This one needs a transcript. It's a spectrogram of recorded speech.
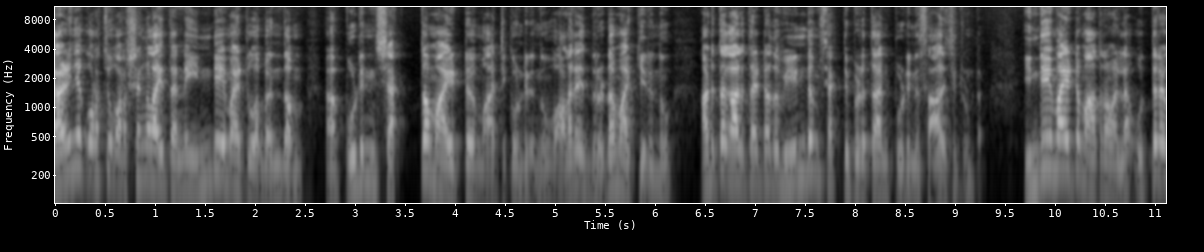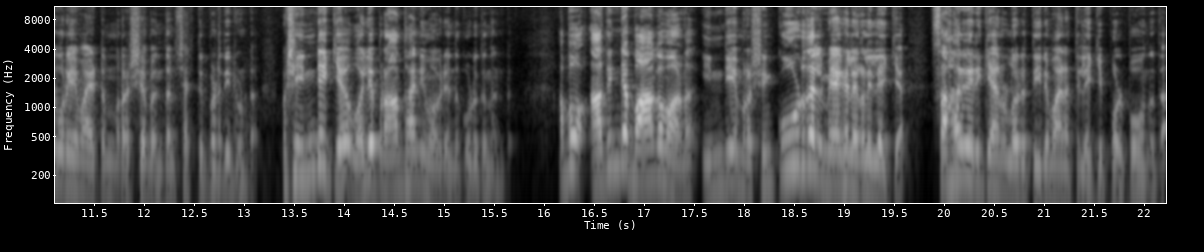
കഴിഞ്ഞ കുറച്ച് വർഷങ്ങളായി തന്നെ ഇന്ത്യയുമായിട്ടുള്ള ബന്ധം പുടിൻ ശക്തമായിട്ട് മാറ്റിക്കൊണ്ടിരുന്നു വളരെ ദൃഢമാക്കിയിരുന്നു. അടുത്ത കാലത്തായിട്ട് അത് വീണ്ടും ശക്തിപ്പെടുത്താൻ പുടിന് സാധിച്ചിട്ടുണ്ട്. ഇന്ത്യയുമായിട്ട് മാത്രമല്ല ഉത്തര കൊറിയയുമായിട്ടും റഷ്യ ബന്ധം ശക്തിപ്പെടുത്തിയിട്ടുണ്ട്. പക്ഷേ ഇന്ത്യയ്ക്ക് വലിയ പ്രാധാന്യം അവരിന്ന് കൊടുക്കുന്നുണ്ട്. അപ്പോൾ അതിന്റെ ഭാഗമാണ് ഇന്ത്യയും റഷ്യയും കൂടുതൽ മേഖലകളിലേക്ക് സഹകരിക്കാനുള്ള ഒരു തീരുമാനത്തിലേക്ക് ഇപ്പോൾ പോകുന്നത്.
